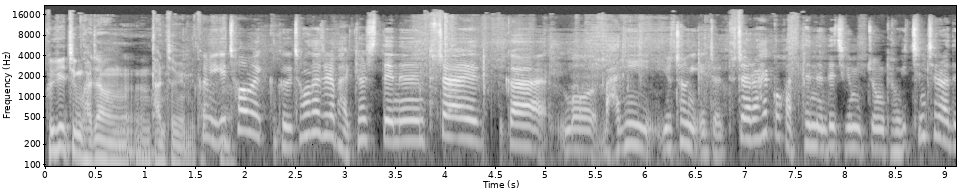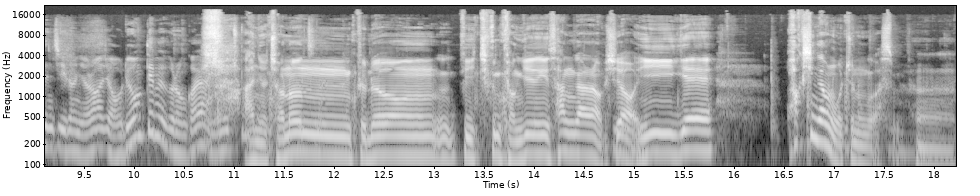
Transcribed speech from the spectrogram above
그게 지금 가장 단점입니다. 그럼 이게 처음에 그 청사진을 밝혔을 때는 투자가 뭐 많이 요청이 투자를 할 것 같았는데 지금 좀 경기 침체라든지 이런 여러 가지 어려움 때문에 그런 거예요? 아니면 좀 아니요, 저는 그런 그 지금 경기 상관없이요. 이게 확신감을 못 주는 것 같습니다. 음.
